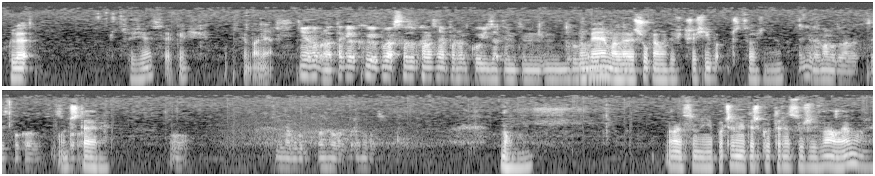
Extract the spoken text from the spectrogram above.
W ogóle... Coś jest? Jakieś? Chyba nie. Nie, dobra, tak jak była wskazówka na samym początku i za tym, tym No różowym... wiem, ale szukam jakiegoś krzesiwa czy coś, nie? Ja nie wiem, mamy go nawet, to jest spoko. Mam cztery. O. Nie nam go plażować. No. No w sumie niepotrzebnie też go teraz używałem, ale...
